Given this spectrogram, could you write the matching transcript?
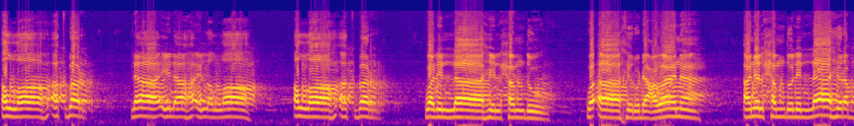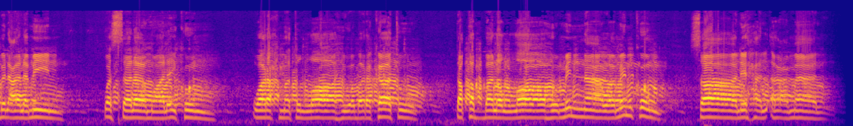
الله أكبر. لا إله إلا الله. الله أكبر. ولله الحمد. وآخر دعوانا أن الحمد لله رب العالمين. والسلام عليكم ورحمة الله وبركاته. تقبل الله منا ومنكم صالح الأعمال.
